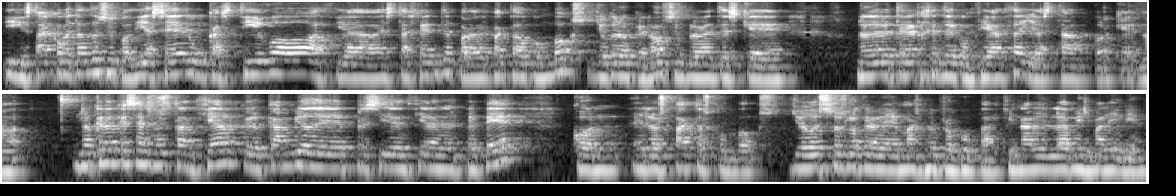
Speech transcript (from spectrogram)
Y están comentando si podía ser un castigo hacia esta gente por haber pactado con Vox. Yo creo que no, simplemente es que no debe tener gente de confianza y ya está, porque no, no creo que sea sustancial que el cambio de presidencia en el PP con eh, los pactos con Vox. Yo eso es lo que más me preocupa, al final la misma línea.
